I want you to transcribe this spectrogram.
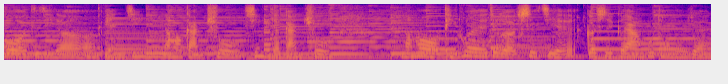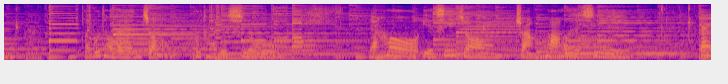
过自己的眼睛，然后感触心里的感触，然后体会这个世界各式各样不同的人，呃，不同的人种，不同的事物，然后也是一种转化，或者是。带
